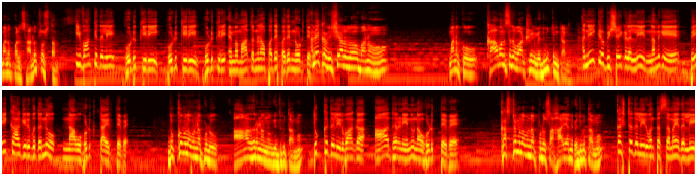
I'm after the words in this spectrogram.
మనం పలుసార్లు చూస్తాం ಈ ವಾಕ್ಯದಲ್ಲಿ ಹುಡುಕಿರಿ ಹುಡುಕಿರಿ ಹುಡುಕಿರಿ ಎಂಬ ಮಾತನ್ನು ನಾವು ಪದೇ ಪದೇ ನೋಡ್ತೇವೆ అనేక విషయాలలో మనం మనకు కావలసిన వాటిని వెతుకుతుంటాము ಅನೇಕ ವಿಷಯಗಳಲ್ಲಿ ನಮಗೆ ಬೇಕಾಗಿರುವುದನ್ನು ನಾವು ಹುಡುಕ್ತಾ ಇರ್ತೇವೆ దుఃఖంలో ఉన్నప్పుడు ఆదరణను వెతుకుతాము ದುಃಖದಲ್ಲಿರುವಾಗ ಆಧರಣೆಯನ್ನು ನಾವು ಹುಡುಕ್ತೇವೆ కష్టంలో ఉన్నప్పుడు సహాయాన్ని వెతుకుతాము ಕಷ್ಟದಲ್ಲಿರುವಂಥ ಸಮಯದಲ್ಲಿ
